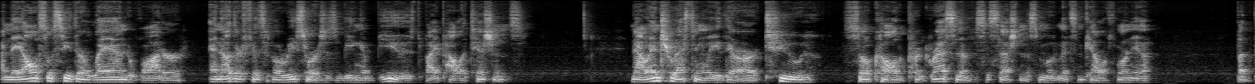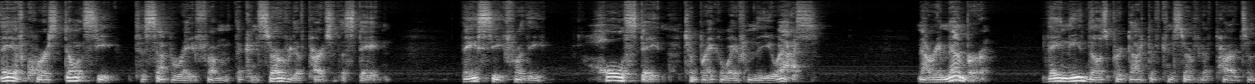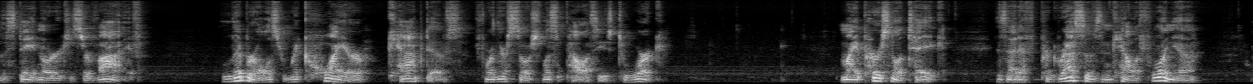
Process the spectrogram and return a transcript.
and they also see their land, water, and other physical resources being abused by politicians. Now, interestingly, there are two so called progressive secessionist movements in California, but they, of course, don't seek to separate from the conservative parts of the state. They seek for the whole state to break away from the US. Now remember, they need those productive conservative parts of the state in order to survive. Liberals require captives for their socialist policies to work. My personal take is that if progressives in California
